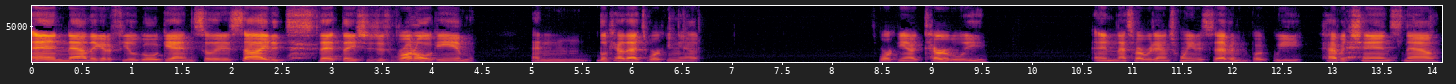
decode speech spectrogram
And now they get a field goal again. So they decided that they should just run all game. And look how that's working out. It's working out terribly. And that's why we're down 20 to 7. But we have a chance now.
